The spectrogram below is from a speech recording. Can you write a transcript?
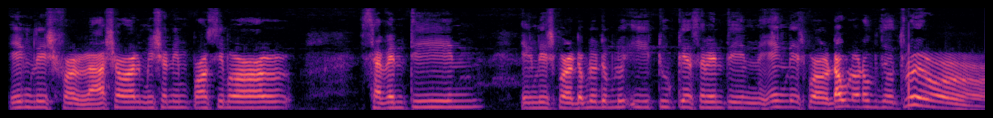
English for Rush Hour Mission Impossible. 17, English for WWE 2K17, English for Download of the 3.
